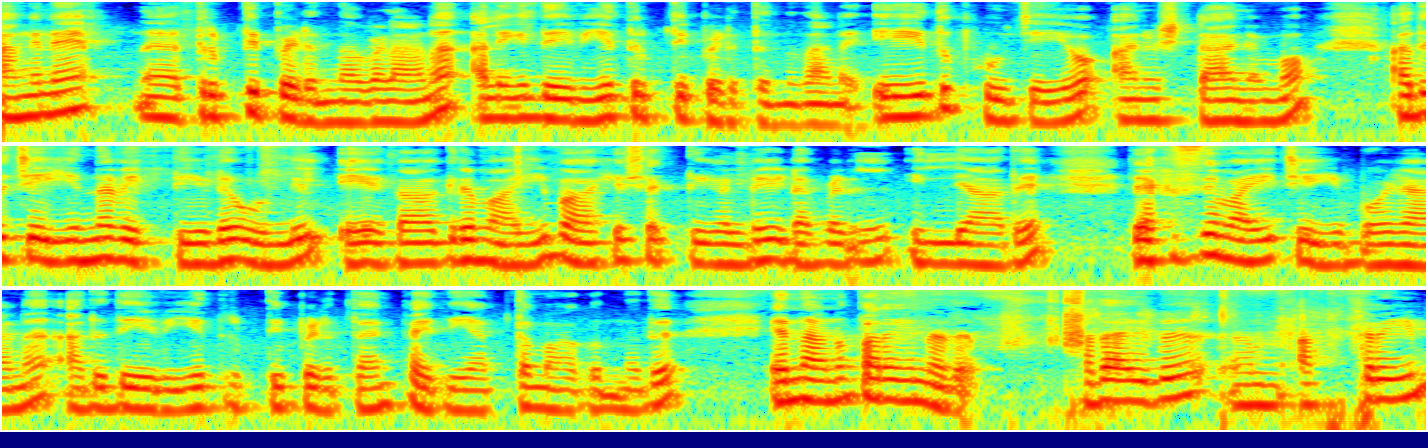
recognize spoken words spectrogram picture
അങ്ങനെ തൃപ്തിപ്പെടുന്നവളാണ് അല്ലെങ്കിൽ ദേവിയെ തൃപ്തിപ്പെടുത്തുന്നതാണ്. ഏതു പൂജയോ അനുഷ്ഠാനമോ അത് ചെയ്യുന്ന വ്യക്തിയുടെ ഉള്ളിൽ ഏകാഗ്രമായി ബാഹ്യശക്തികളുടെ ഇടപെടൽ ഇല്ലാതെ രഹസ്യമായി ചെയ്യുമ്പോഴാണ് അത് ദേവിയെ തൃപ്തിപ്പെടുത്താൻ പര്യാപ്തമാകുന്നത് എന്നാണ് പറയുന്നത്. അതായത് അത്രയും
